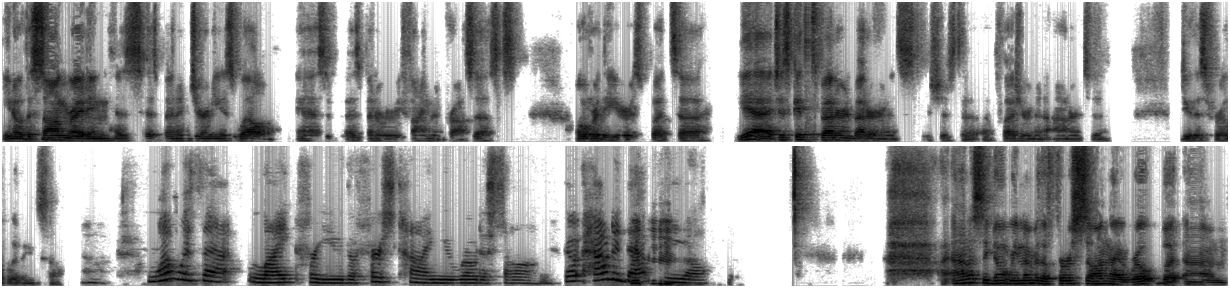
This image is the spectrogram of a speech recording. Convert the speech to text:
you know, the songwriting has, has been a journey as well has has been a refinement process over the years. But uh, yeah, it just gets better and better, and it's it's just a, a pleasure and an honor to do this for a living. So. Oh. What was that like for you the first time you wrote a song? How did that feel? I honestly don't remember the first song I wrote, but um,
